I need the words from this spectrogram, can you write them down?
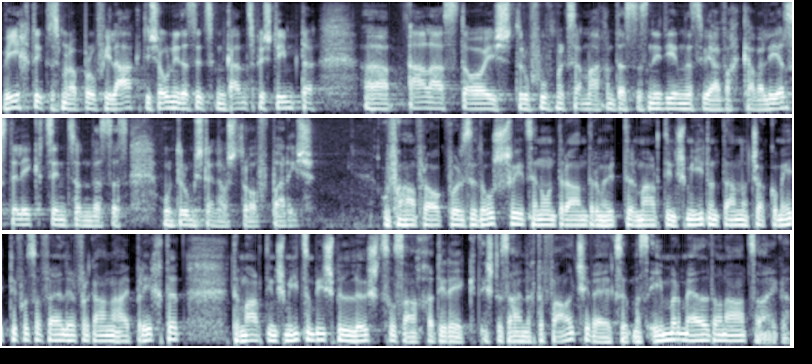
wichtig, dass man auch prophylaktisch, ohne dass jetzt ein ganz bestimmter äh, Anlass da ist, darauf aufmerksam machen, dass das nicht irgendwie einfach Kavaliersdelikt sind, sondern dass das unter Umständen auch strafbar ist. Auf Anfrage von der Südostschweiz haben unter anderem heute Martin Schmid und Anna Giacometti von so Fällen in der Vergangenheit berichtet. Der Martin Schmid zum Beispiel löscht so Sachen direkt. Ist das eigentlich der falsche Weg? Sollte man es immer melden und anzeigen?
